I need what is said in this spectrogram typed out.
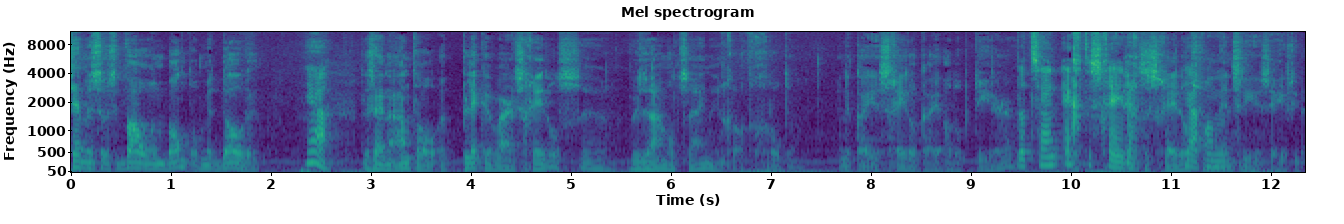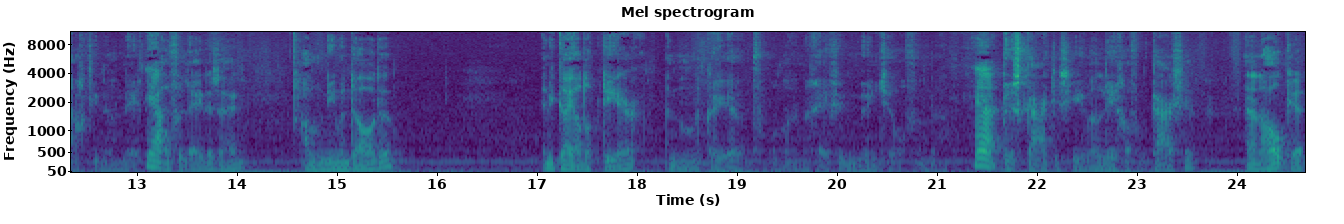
Ja, dus ze, bouwen een band op met doden. Ja, Er zijn een aantal eh, plekken waar schedels eh, verzameld zijn in grote grotten. En dan kan je een schedel kan je adopteren. dat zijn echte schedels. Echte schedels Ja, van, mensen die in 17, 18 of 19 Ja. overleden zijn. Anonieme doden. En die kan je adopteren. En dan kan je geef je een muntje of een eh, Ja, buskaartje zie je wel liggen of een kaarsje. En dan hoop je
